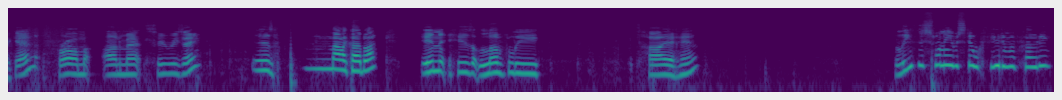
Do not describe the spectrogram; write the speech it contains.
Again, from Unmatched Series A is Malachi Black in his lovely attire here. I believe this one he was still feuding with Cody.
